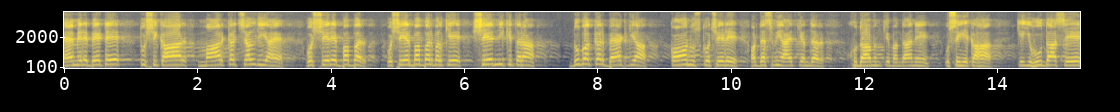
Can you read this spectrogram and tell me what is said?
اے میرے بیٹے، تو شکار مار کر چل دیا ہے۔ وہ شیر ببر، وہ شیر ببر بلکہ شیرنی کی طرح ڈبک کر بیٹھ گیا۔ کون اس کو چھیڑے؟ اور دسویں آیت کے اندر خداون کے بندہ نے اسے یہ کہا کہ یہودہ سے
